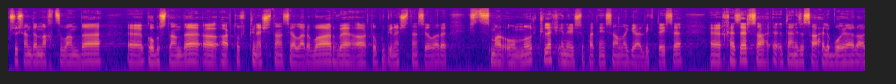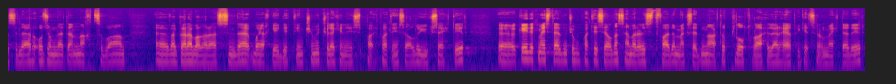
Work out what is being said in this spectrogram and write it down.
Xüsusən də Naxçıvanda, e, Qobustanda e, artıq günəş stansiyaları var və artıq bu günəş stansiyaları istismar olunur. Külək enerjisi potensialına gəldikdə isə Xəzər sah dənizi sahili boyu ərazilər, o cümlədən Naxçıvan, və Qarabağ ərazisində bayaq qeyd etdiyim kimi külək enerjisi potensialı yüksəkdir. Qeyd etmək istərdim ki, bu potensialdan səmərəli istifadə məqsədilə artıq pilot layihələr həyata keçirilməkdədir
